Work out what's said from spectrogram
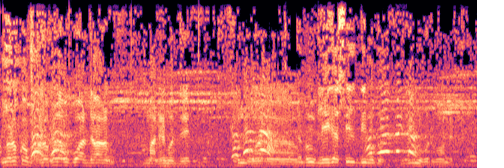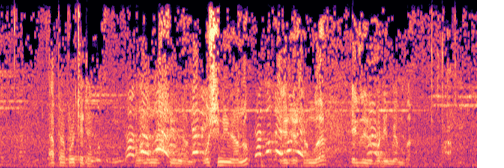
আমরা খুব ভালো খেলা উপহার দেওয়ার মাঠের মধ্যে। এবং লেগাসিল দিমুকুট দিমুকুট গভর্নমেন্ট আপনার পরিচয়টা? আমার নাম অশ্বিনী এর সঙ্গে এক্সিকিউটিভ মেম্বার 啊。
